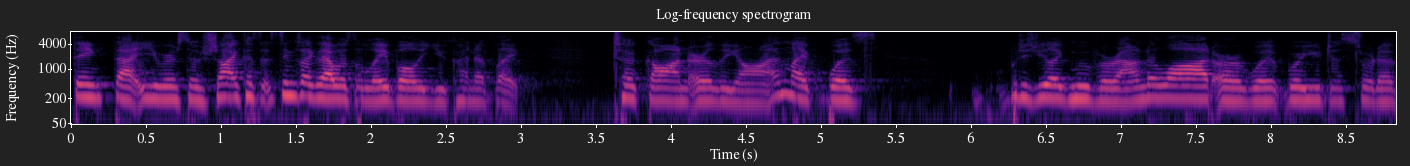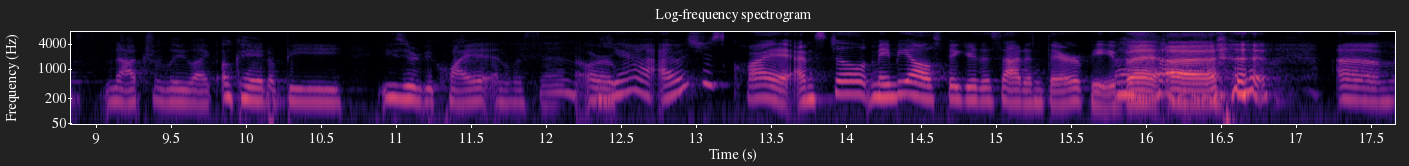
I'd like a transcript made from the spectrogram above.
think that you were so shy? Because it seems like that was a label you kind of like took on early on. Like, was did you like move around a lot, or w- were you just sort of naturally like, okay, it'll be easier to be quiet and listen? Or yeah, I was just quiet. I'm still maybe I'll figure this out in therapy, but uh, um,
